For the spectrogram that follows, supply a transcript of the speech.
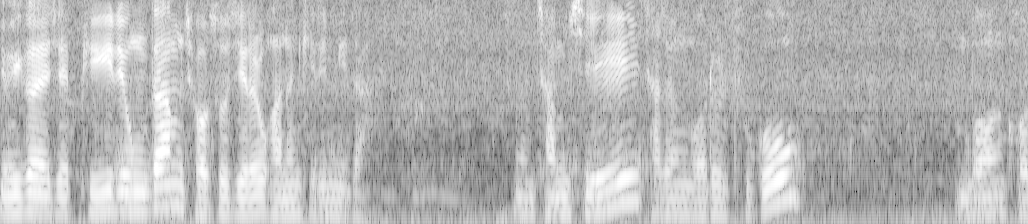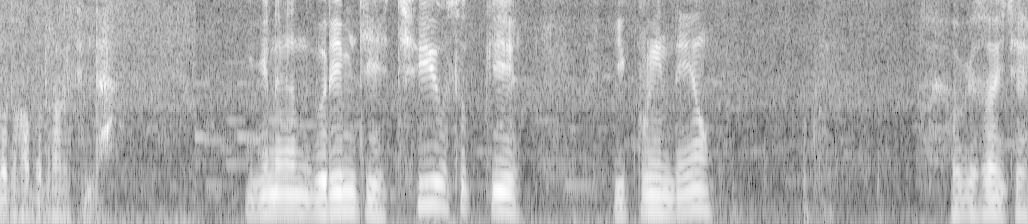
여기가 이제 비룡담 저수지를 가는 길입니다. 저는 잠시 자전거를 두고 한번 걸어서 가보도록 하겠습니다. 여기는 의림지 치유숲길 입구인데요. 여기서 이제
